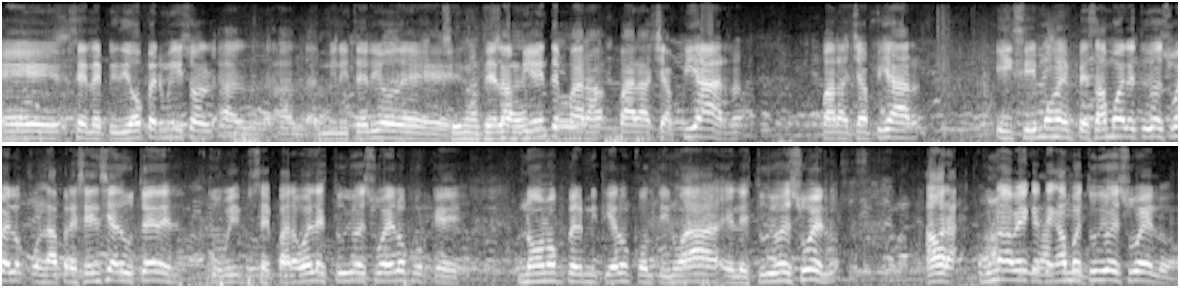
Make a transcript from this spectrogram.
Eh, se le pidió permiso al, al- al- al Ministerio de- Sí, del Ambiente para, para chapear, para chapear. Hicimos, empezamos el estudio de suelo con la presencia de ustedes. se paró el estudio de suelo porque no nos permitieron continuar el estudio de suelo. Ahora, una vez que tengamos estudio de suelo,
